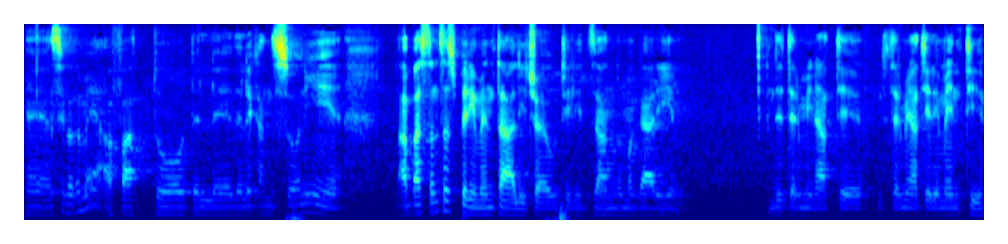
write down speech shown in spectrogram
eh, secondo me ha fatto delle, delle canzoni abbastanza sperimentali, cioè utilizzando magari determinate, determinati elementi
